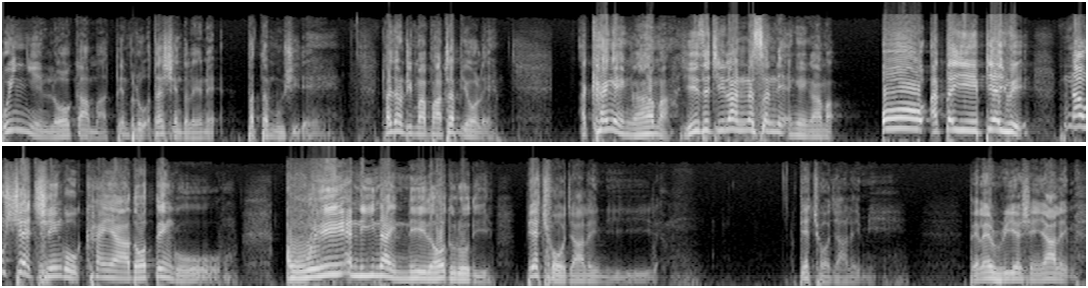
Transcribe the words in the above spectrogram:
ဝိညာဉ်လောကမှာသင်ဘလို့အသက်ရှင်တယ်လေနဲ့ပတ်သက်မှုရှိတယ်ဒါကြောင့်ဒီမှာဘာထပ်ပြောလဲအခန်းငယ်9မှာရေစကြည်လ22အငယ်9မှာအိုးအတရေပြက်၍နှောက်ရှက်ခြင်းကိုခံရသောတင့်ကိုအဝေးအနီး၌နေသောသူတို့သည် ပြက်ချော်ကြလိမ့်မည်တဲ့ပြက်ချော်ကြလိမ့်မည်သင်လည်း reaction ရလိမ့်မယ်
